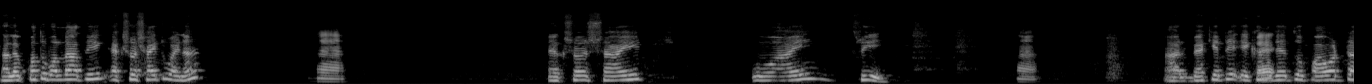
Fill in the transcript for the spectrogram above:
তাহলে কত বললা আপনি? একশো ষাট ওয়াই না? হ্যাঁ। একশো ষাট ওয়াই থ্রি হ্যাঁ। আর ব্যাকেটে এখানে। যেহেতু পাওয়ারটা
